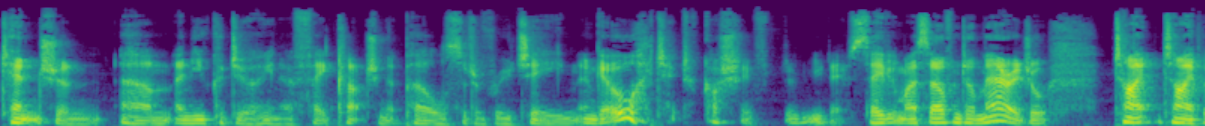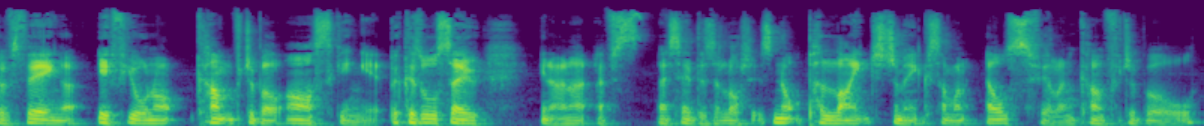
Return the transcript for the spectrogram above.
tension. Um, and you could do a you know fake clutching at pearls sort of routine and go, oh, I take gosh, you know, saving myself until marriage or type type of thing. If you're not comfortable asking it, because also you know, and I, I've I say this a lot. It's not polite to make someone else feel uncomfortable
